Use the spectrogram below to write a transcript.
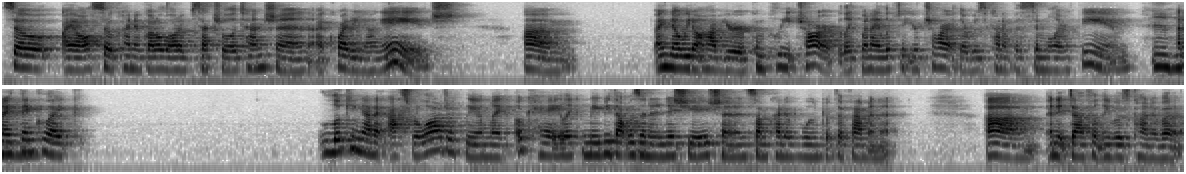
So I also kind of got a lot of sexual attention at quite a young age. Um, I know we don't have your complete chart, but like when I looked at your chart, there was kind of a similar theme. And I think like looking at it astrologically, I'm like, okay, like maybe that was an initiation and some kind of wound of the feminine. Um, and it definitely was kind of an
